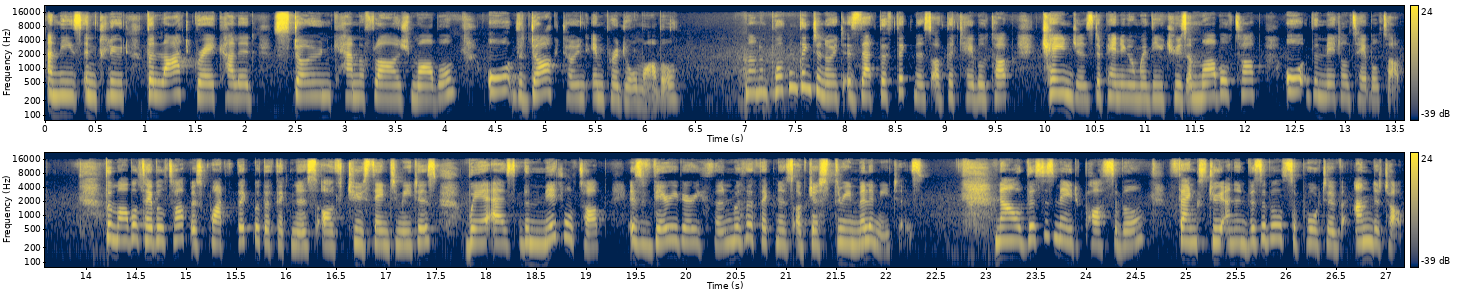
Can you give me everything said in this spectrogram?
and these include the light grey coloured stone camouflage marble or the dark toned Emperador marble. Now, an important thing to note is that the thickness of the tabletop changes depending on whether you choose a marble top or the metal tabletop. The marble tabletop is quite thick with a thickness of 2 centimeters, whereas the metal top is very, very thin with a thickness of just 3 millimeters. Now, this is made possible thanks to an invisible supportive undertop.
